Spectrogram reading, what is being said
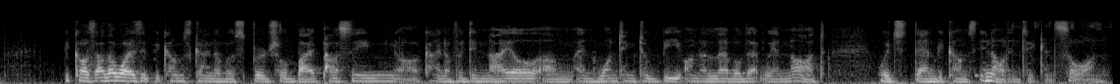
because otherwise it becomes kind of a spiritual bypassing, or kind of a denial, um, and wanting to be on a level that we're not which then becomes inauthentic and so on.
